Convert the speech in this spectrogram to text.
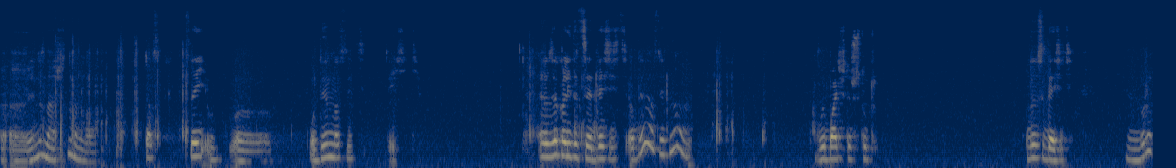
Е, е, я не знаю, що це малювала. Цей е, 11, 10. Е, Взагалі це 10, 11, ну. Ви бачите, що тут 11, 10. Наоборот.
